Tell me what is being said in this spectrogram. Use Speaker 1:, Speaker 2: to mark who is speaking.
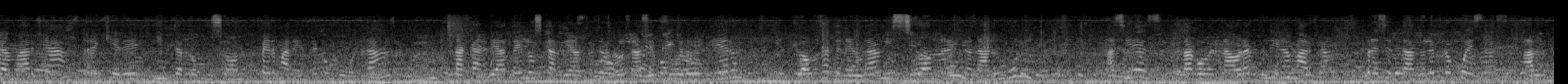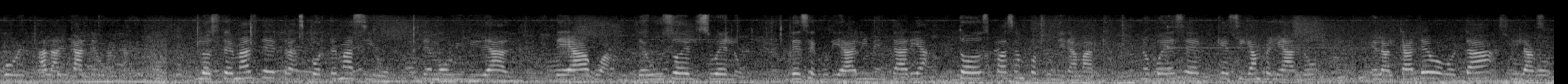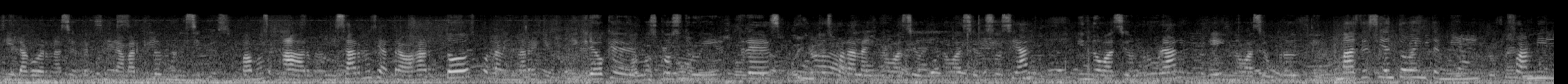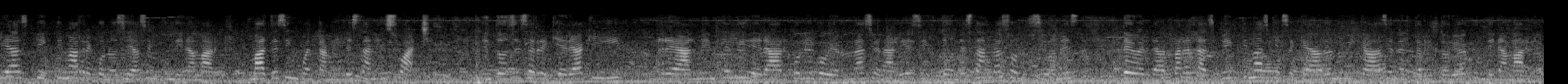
Speaker 1: Cundinamarca requiere interlocución permanente con Bogotá. La candidata y los candidatos de Bogotá se comprometieron y vamos a tener una visión regional única. Así es, la gobernadora Cundinamarca presentándole propuestas al, al alcalde de Bogotá. Los temas de transporte masivo, de movilidad, de agua, de uso del suelo, de seguridad alimentaria, todos pasan por Cundinamarca. No puede ser que sigan peleando el alcalde de Bogotá y la, y la gobernación de Cundinamarca y los municipios. Vamos a armonizarnos y a trabajar todos por la misma región. Y creo que debemos construir tres puntos para la innovación. Innovación social, innovación rural e innovación productiva. Más de 120 mil familias víctimas reconocidas en Cundinamarca. Más de 50 mil están en Suacha. Entonces se requiere aquí realmente liderar con el nacional y decir dónde están las soluciones de verdad para las víctimas que se quedaron ubicadas en el territorio de Cundinamarca.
